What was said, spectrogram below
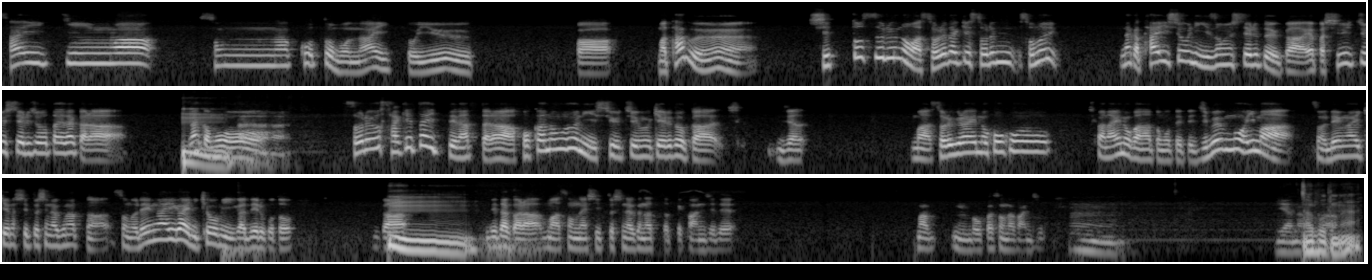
最近は、そんなこともないというか、まあ多分、嫉妬するのはそれだけそれに、その、なんか対象に依存してるというか、やっぱ集中してる状態だから、なんかもう、それを避けたいってなったら、他のものに集中向けるとか、じゃ、まあそれぐらいの方法しかないのかなと思ってて、自分も今、その恋愛系の嫉妬しなくなったのは、その恋愛以外に興味が出ることが出たから、まあそんなに嫉妬しなくなったって感じで。まあ、うん、僕はそんな感じ。うん。いや、なるほどね。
